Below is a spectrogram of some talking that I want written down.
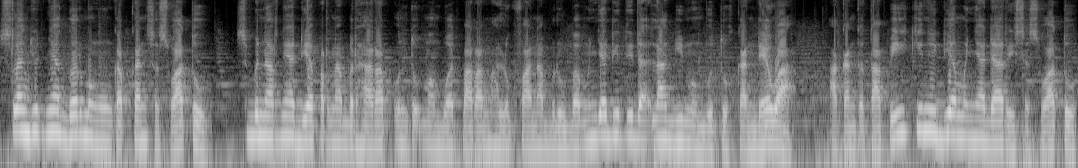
Selanjutnya Gore mengungkapkan sesuatu. Sebenarnya dia pernah berharap untuk membuat para makhluk fana berubah menjadi tidak lagi membutuhkan dewa, akan tetapi, kini dia menyadari sesuatu.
